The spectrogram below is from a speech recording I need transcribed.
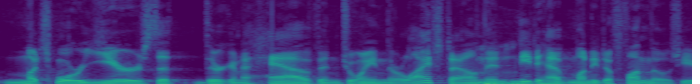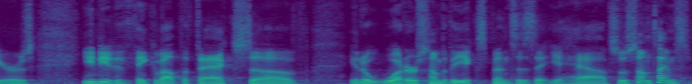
much more years that they're going to have enjoying their lifestyle and they need to have money to fund those years. You need to think about the facts of, you know, what are some of the expenses that you have. So sometimes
